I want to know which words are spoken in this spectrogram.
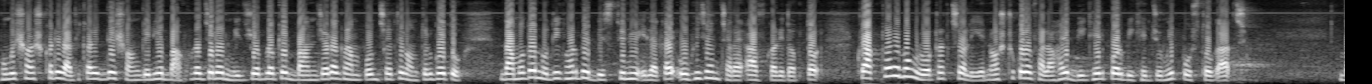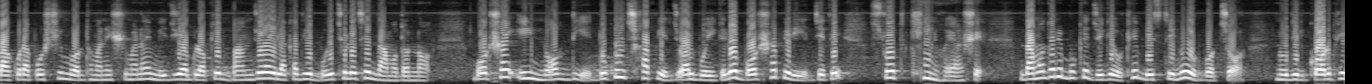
ভূমি সংস্কারের আধিকারিকদের সঙ্গে নিয়ে বাঁকুড়া জেলার মিজিয়া ব্লকের বানজারা গ্রাম পঞ্চায়েতের অন্তর্গত দামোদর নদীগর্ভের বিস্তীর্ণ এলাকায় অভিযান চালায় আবগারি দপ্তর। ট্রাক্টর এবং রোটার চালিয়ে নষ্ট করে ফেলা হয় বিঘের পর বিঘের জমির পোস্ত গাছ। বাঁকুড়া পশ্চিম বর্ধমানের সীমানায় মেজিয়া ব্লকের বাঞ্জরা এলাকা দিয়ে বয়ে চলেছে দামোদর নদ। বর্ষায় এই নদ দিয়ে দুকুল ছাপিয়ে জল বয়ে গেলেও বর্ষা পেরিয়ে যেতে স্রোত ক্ষীণ হয়ে আসে। দামোদরের বুকে জেগে ওঠে বিস্তীর্ণ উর্বর চর। নদীর গর্ভে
